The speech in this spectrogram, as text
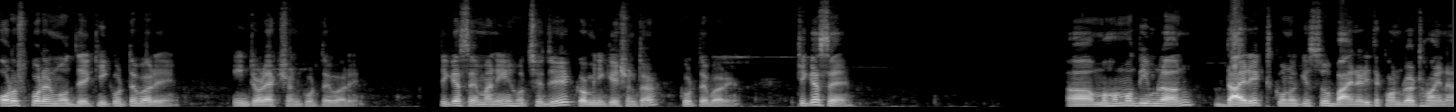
পরস্পরের মধ্যে কি করতে পারে? ইন্টারাকশন করতে পারে। ঠিক আছে? মানে হচ্ছে যে কমিউনিকেশনটা করতে পারে। ঠিক আছে? মোহাম্মদ ইমরান ডাইরেক্ট কোনো কিছু বাইনারিতে কনভার্ট হয় না,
